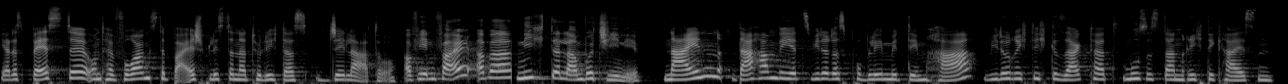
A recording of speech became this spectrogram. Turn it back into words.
Ja, das beste und hervorragendste Beispiel ist dann natürlich das Gelato. Auf jeden Fall, aber nicht der Lamborghini. Nein, da haben wir jetzt wieder das Problem mit dem H. Wie du richtig gesagt hast, muss es dann richtig heißen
